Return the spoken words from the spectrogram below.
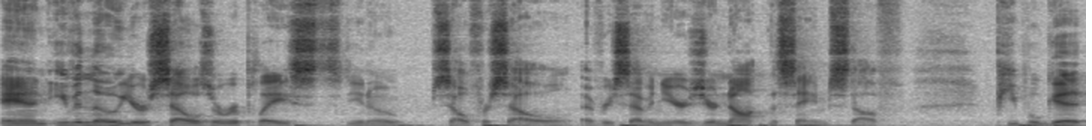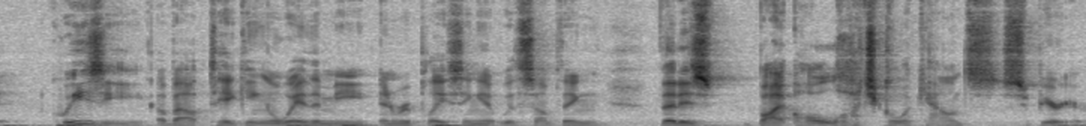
And even though your cells are replaced, you know, cell for cell every seven years, you're not the same stuff. People get queasy about taking away the meat and replacing it with something that is, by all logical accounts, superior.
